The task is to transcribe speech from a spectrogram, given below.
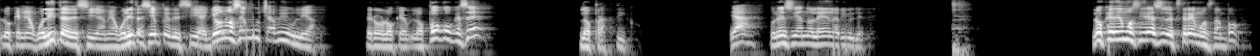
lo que mi abuelita decía. Mi abuelita siempre decía, yo no sé mucha Biblia, pero lo, que, lo poco que sé, lo practico. Ya, con eso ya no leen la Biblia. No queremos ir a esos extremos tampoco.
